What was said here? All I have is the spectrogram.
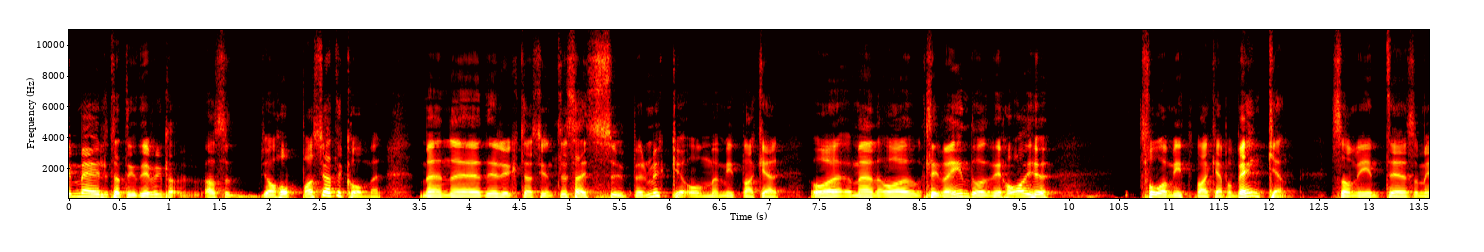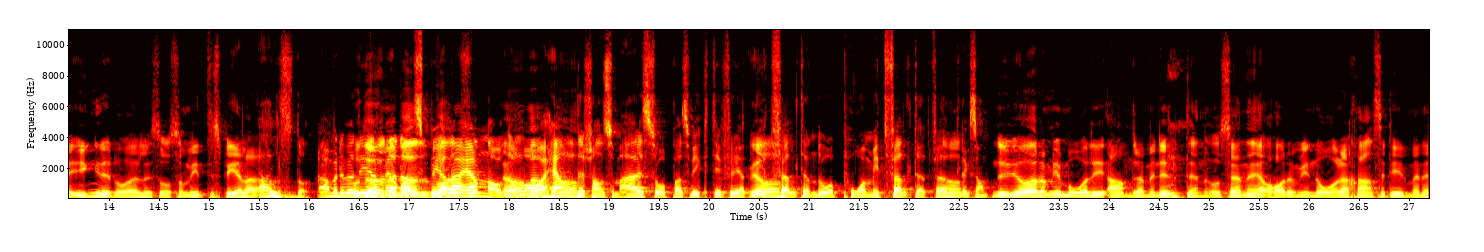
är möjligt att det, det är väl alltså jag hoppas ju att det kommer. Men eh, det ryktas ju inte så här supermycket om mittbackar. Och, men och kliva in då, vi har ju två mittbackar på bänken. Som vi inte, som är yngre då eller så, som vi inte spelar alls då. Ja men det var Och det jag menar, man, spela varför- en av dem Ja, och men- ja. Henderson som är så pass viktig för ett Ja. mittfält ändå, på mittfältet. För Ja, att liksom, Nu gör de ju mål i andra minuten och sen har de ju några chanser till men det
